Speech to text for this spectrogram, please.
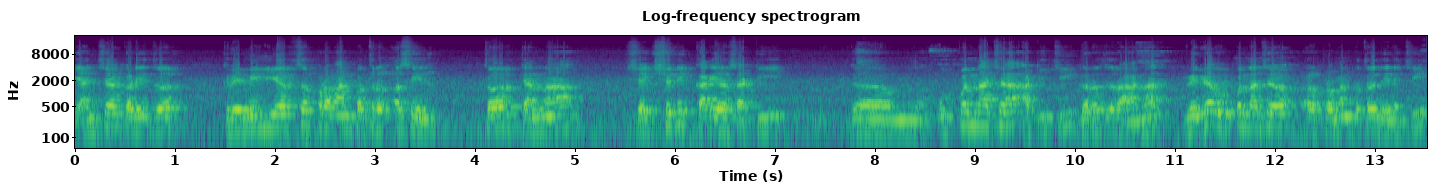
यांच्याकडे जर क्रेमिलियरचं प्रमाणपत्र असेल तर त्यांना शैक्षणिक कार्यासाठी उत्पन्नाच्या अटीची गरज राहणार वेगळ्या उत्पन्नाचं प्रमाणपत्र देण्याची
